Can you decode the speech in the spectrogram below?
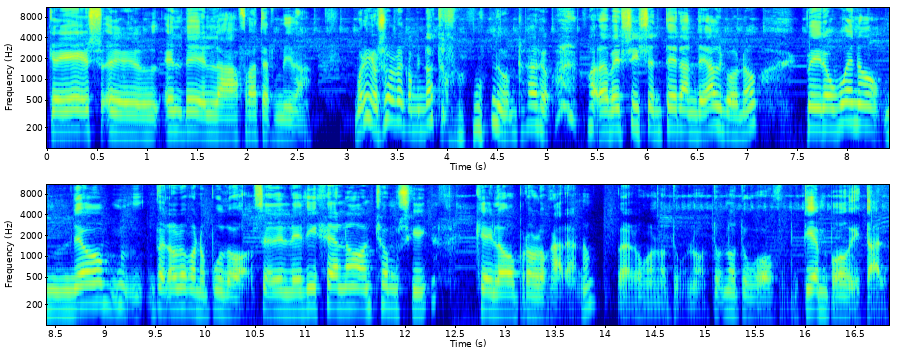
que es el de la fraternidad. Bueno, yo se lo recomiendo a todo el mundo, claro, para ver si se enteran de algo, ¿no? Pero bueno, yo, pero luego no pudo. Le dije a Noam Chomsky que lo prolongara, ¿no? Pero no, no, no tuvo tiempo y tal.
